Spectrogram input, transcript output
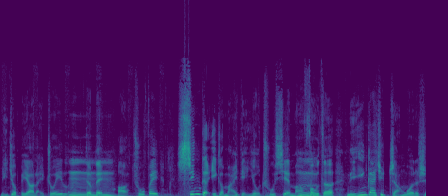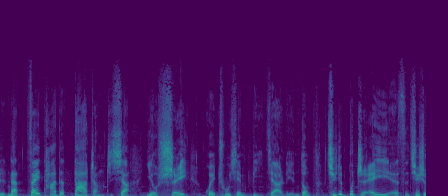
你就不要来追了，嗯，对不对？啊，除非新的一个买点又出现嘛，嗯、否则你应该去掌握的是，那在它的大涨之下，有谁会出现比价联动？其实不止 AES，其实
